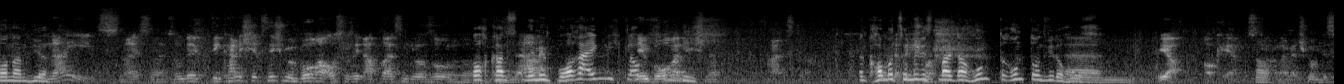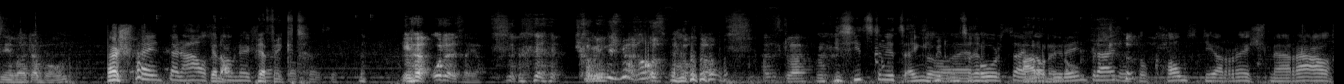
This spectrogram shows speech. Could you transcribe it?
hochdonnern hier. Nice, nice, nice. Und den, kann ich jetzt nicht mit dem Bohrer aus Versehen abreißen oder so. Oder Doch, kannst du. Ne, mit dem Bohrer eigentlich, glaube ich, Bohrer nicht. nicht, ne? Alles klar. Dann kommen wir zumindest mal da runter, und wieder hoch. Ähm, Ja, okay, alles klar. Dann werde ich mal ein bisschen hier weiterbauen. verschwindet den Ausgang Genau, nicht. perfekt. Ja, oder ist er ja. ich komme hier nicht mehr raus. Alles klar. Wie sieht's denn jetzt eigentlich So, mit äh, unseren ein Barren rein und du kommst hier nicht mehr raus.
